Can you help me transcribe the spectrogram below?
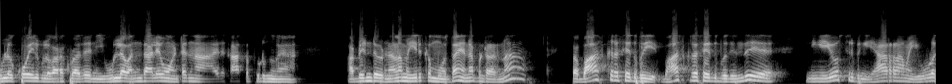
உள்ள கோயிலுக்குள்ளே வரக்கூடாது நீ உள்ளே வந்தாலே உன்கிட்ட நான் இது காசை பிடுங்குவேன் அப்படின்ற ஒரு நிலைமை இருக்கும் போது தான் என்ன பண்ணுறாருன்னா இப்போ பாஸ்கர சேதுபதி பாஸ்கர சேதுபதி வந்து நீங்கள் யோசிச்சிருப்பீங்க யார் அவன் இவ்வளோ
